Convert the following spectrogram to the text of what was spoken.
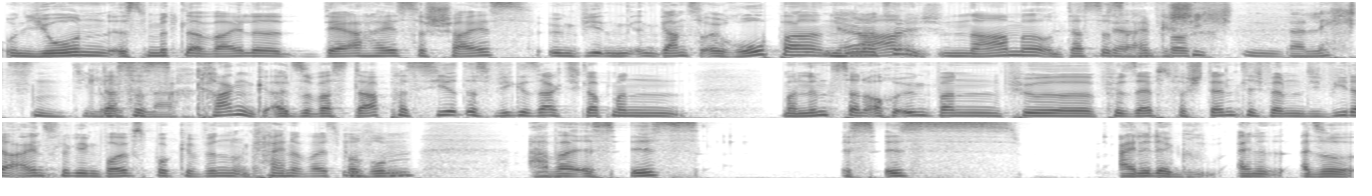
Union ist mittlerweile der heiße Scheiß, irgendwie in, in ganz Europa ein, Ja, Na natürlich. Name und das ist Der einfach. Geschichten, da lechzen die Leute Das ist nach. krank. Also was da passiert ist, wie gesagt, ich glaube, man, man nimmt es dann auch irgendwann für, für selbstverständlich, wenn die wieder einzeln gegen Wolfsburg gewinnen und keiner weiß warum. Mhm. Aber es ist, es ist eine der, eine, also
